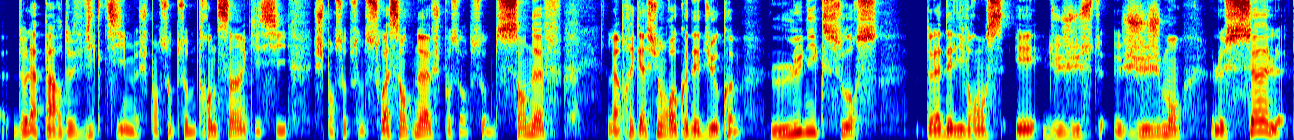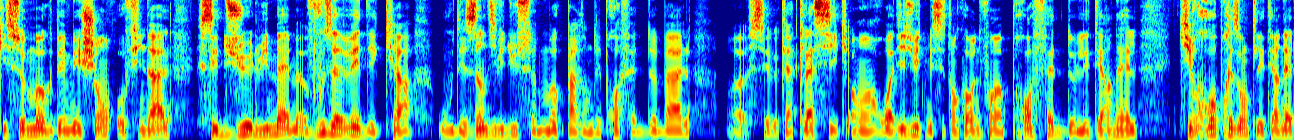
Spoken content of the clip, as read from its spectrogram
euh, de la part de victimes. Je pense au psaume 35 ici, je pense au psaume 69, je pense au psaume 109. L'imprécation reconnaît Dieu comme l'unique source de la délivrance et du juste jugement. Le seul qui se moque des méchants, au final, c'est Dieu lui-même. Vous avez des cas où des individus se moquent, par exemple des prophètes de Baal, c'est le cas classique en roi 18, mais c'est encore une fois un prophète de l'éternel qui représente l'éternel,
